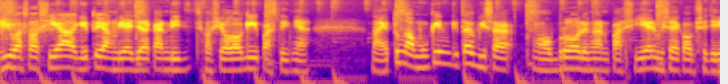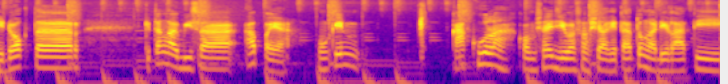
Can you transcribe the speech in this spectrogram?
jiwa sosial gitu yang diajarkan di sosiologi pastinya. Nah itu nggak mungkin kita bisa ngobrol dengan pasien misalnya kalau bisa jadi dokter kita nggak bisa apa ya mungkin kaku lah kalau misalnya jiwa sosial kita tuh nggak dilatih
